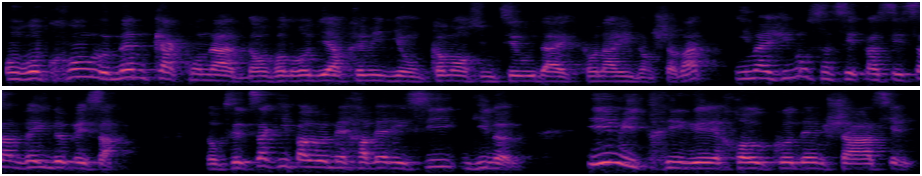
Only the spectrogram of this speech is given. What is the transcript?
On reprend le même cas qu'on a dans vendredi après-midi, on commence une Séouda et qu'on arrive dans Shabbat. Imaginons, ça s'est passé ça veille de Pessah. Donc, c'est de ça qui parle le Mechaber ici, Sha'asirit.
